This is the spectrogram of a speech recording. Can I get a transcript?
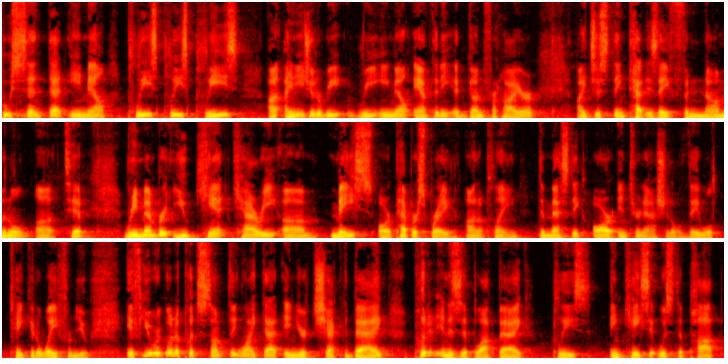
who sent that email. Please, please, please. I, I need you to re re email Anthony at Gun for Hire. I just think that is a phenomenal uh, tip. Remember, you can't carry um, mace or pepper spray on a plane. Domestic or international, they will take it away from you. If you were going to put something like that in your checked bag, put it in a Ziploc bag, please, in case it was to pop.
